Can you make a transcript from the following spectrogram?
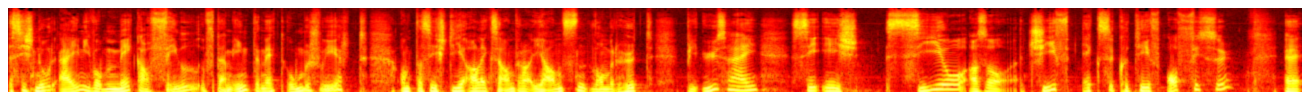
es ist nur eine, die mega viel auf dem Internet umschwirrt. Und das ist die Alexandra Janssen, die wir heute bei uns haben. Sie ist CEO, also Chief Executive Officer. Äh,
